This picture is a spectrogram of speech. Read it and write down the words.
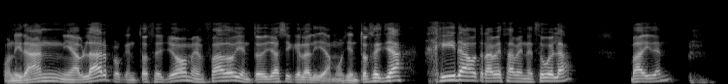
Con Irán ni hablar, porque entonces yo me enfado y entonces ya sí que la liamos. Y entonces ya gira otra vez a Venezuela, Biden,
